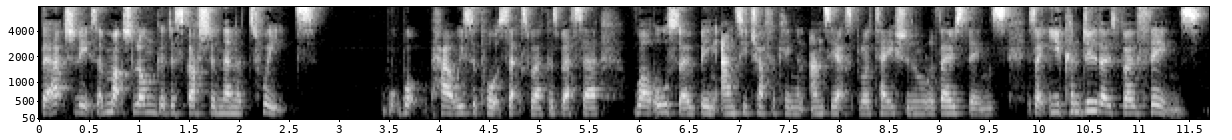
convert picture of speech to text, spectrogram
that actually it's a much longer discussion than a tweet. What, how we support sex workers better while also being anti trafficking and anti exploitation and all of those things. It's like you can do those both things.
